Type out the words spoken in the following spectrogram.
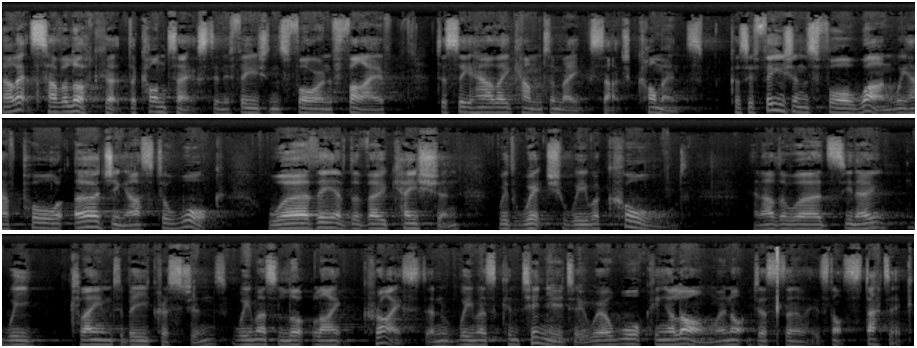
Now, let's have a look at the context in Ephesians 4 and 5 to see how they come to make such comments. Because Ephesians 4 1, we have Paul urging us to walk worthy of the vocation with which we were called. In other words, you know, we claim to be Christians, we must look like Christ and we must continue to. We're walking along, we're not just, uh, it's not static.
